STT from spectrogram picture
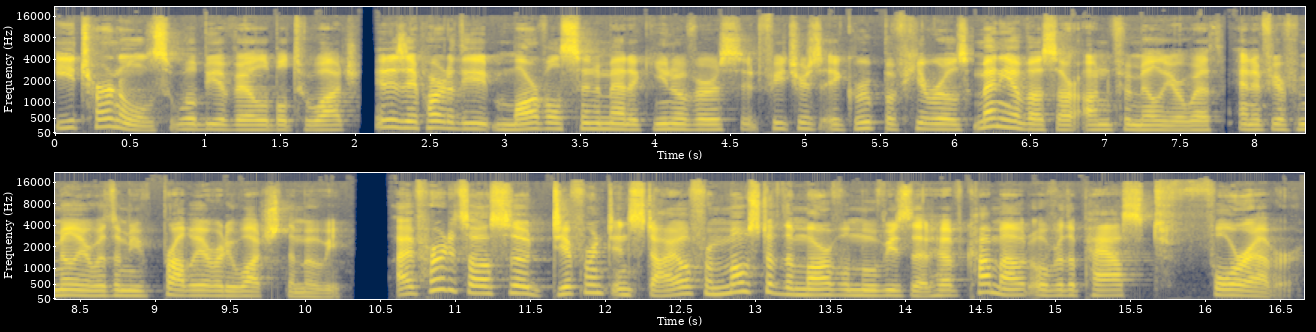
Eternals will be available to watch. It is a part of the Marvel Cinematic Universe. It features a group of heroes many of us are unfamiliar with, and if you're familiar with them, you've probably already watched the movie. I've heard it's also different in style from most of the Marvel movies that have come out over the past forever.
